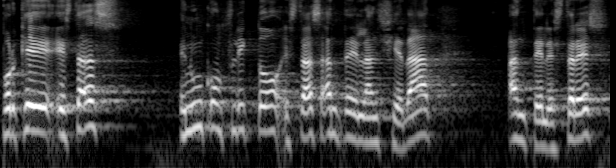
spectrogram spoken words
Porque estás en un conflicto, estás ante la ansiedad, ante el estrés.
